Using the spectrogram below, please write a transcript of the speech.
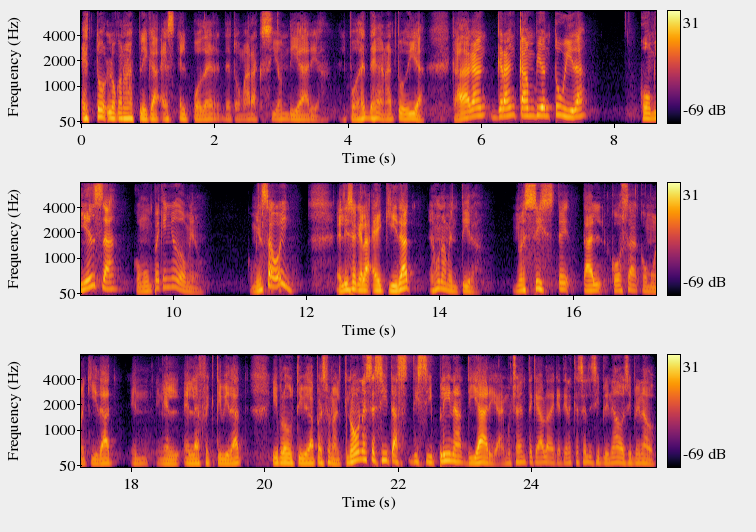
esto lo que nos explica es el poder de tomar acción diaria, el poder de ganar tu día. Cada gran, gran cambio en tu vida comienza como un pequeño domino. Comienza hoy. Él dice que la equidad es una mentira. No existe tal cosa como equidad en, la efectividad y productividad personal. No necesitas disciplina diaria. Hay mucha gente que habla de que tienes que ser disciplinado, disciplinado.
